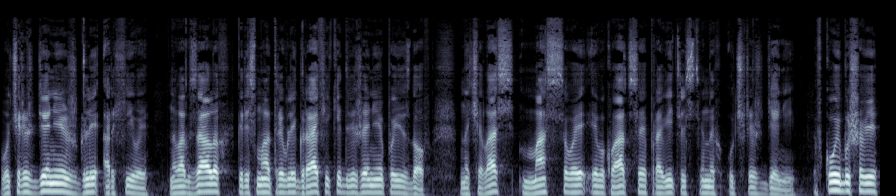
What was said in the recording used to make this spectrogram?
В учреждениях жгли архивы, на вокзалах пересматривали графики движения поездов. Началась массовая эвакуация правительственных учреждений. В Куйбышеве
